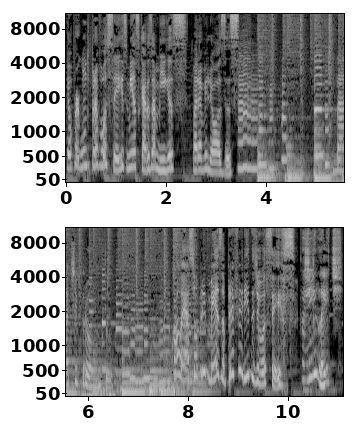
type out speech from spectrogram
eu pergunto para vocês, minhas caras amigas maravilhosas, Bate pronto. Qual é a sobremesa preferida de vocês? Pudim de leite.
